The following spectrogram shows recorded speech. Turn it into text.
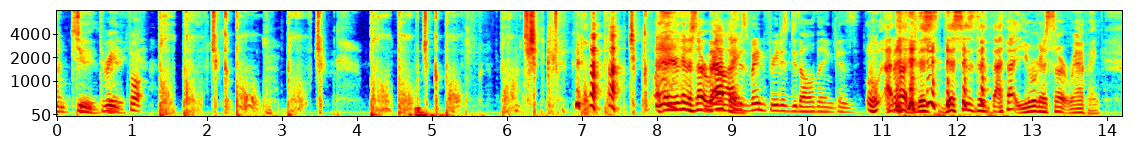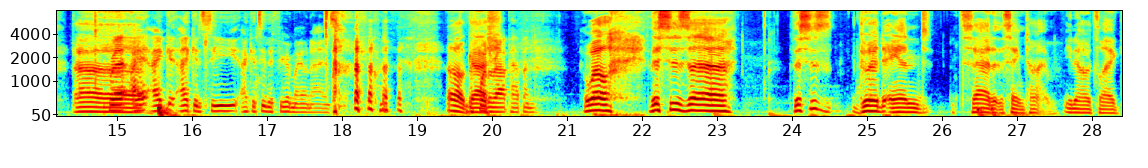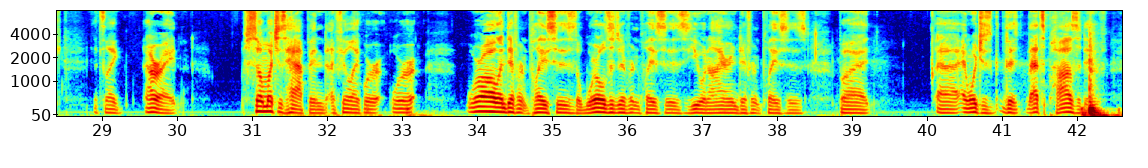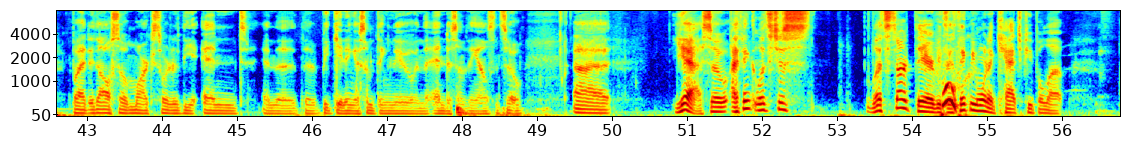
One, two, three, four. I thought you were gonna start No, rapping. just waiting for you to do the whole thing because I thought this this is the. I thought you were gonna start rapping. Uh, I, I, could, I could see I could see the fear in my own eyes oh god before the rap happened. Well, this is uh, this is good and sad at the same time. You know, it's like it's like all right, so much has happened. I feel like we're we're we're all in different places. The world's in different places. You and I are in different places, but uh, and which is the, that's positive, but it also marks sort of the end and the the beginning of something new and the end of something else. And so, uh, yeah. So I think let's just let's start there because I think we want to catch people up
